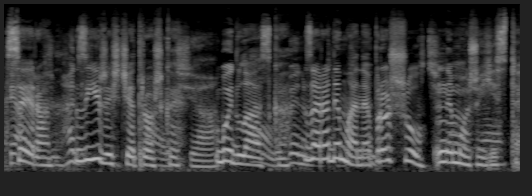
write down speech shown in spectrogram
Сейра, з'їжи ще трошки. Будь ласка, заради мене, прошу. Не можу їсти.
